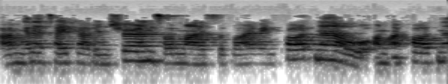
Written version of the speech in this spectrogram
I'm going to take out insurance on my surviving partner or on my partner.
